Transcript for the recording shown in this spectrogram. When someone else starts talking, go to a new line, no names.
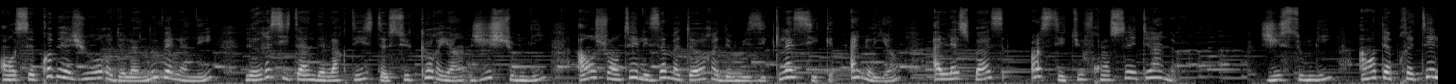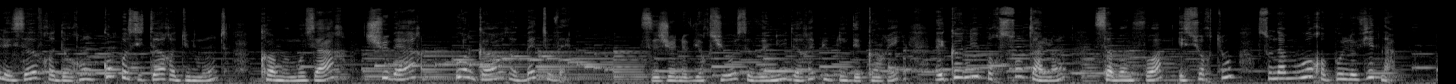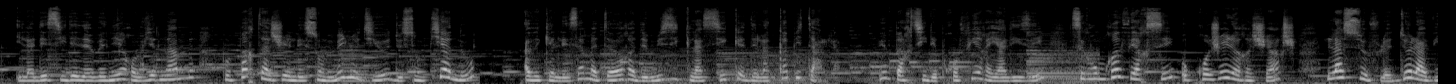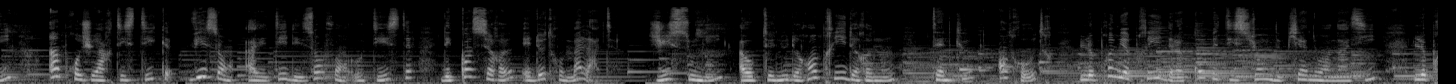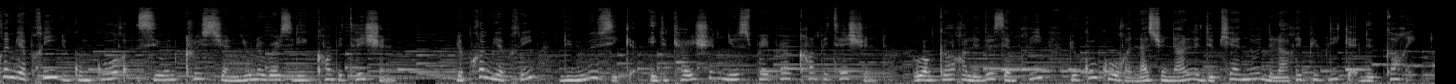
En ces premiers jours de la nouvelle année, le récital de l'artiste sud-coréen Ji Lee a enchanté les amateurs de musique classique hanoïens à l'espace Institut français de Hanoï. Ji Sung Lee a interprété les œuvres de grands compositeurs du monde comme Mozart, Schubert ou encore Beethoven. Ce jeune virtuose venu de République de Corée est connu pour son talent, sa bonne foi et surtout son amour pour le Vietnam. Il a décidé de venir au Vietnam pour partager les sons mélodieux de son piano avec les amateurs de musique classique de la capitale. Une partie des profits réalisés seront reversés au projet de recherche La Souffle de la vie, un projet artistique visant à aider des enfants autistes, des cancéreux et d'autres malades. Sung Lee a obtenu de grands prix de renom tels que, entre autres, le premier prix de la compétition de piano en Asie, le premier prix du concours Seoul Christian University Competition, le premier prix du Music Education Newspaper Competition ou encore le deuxième prix du concours national de piano de la République de Corée.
